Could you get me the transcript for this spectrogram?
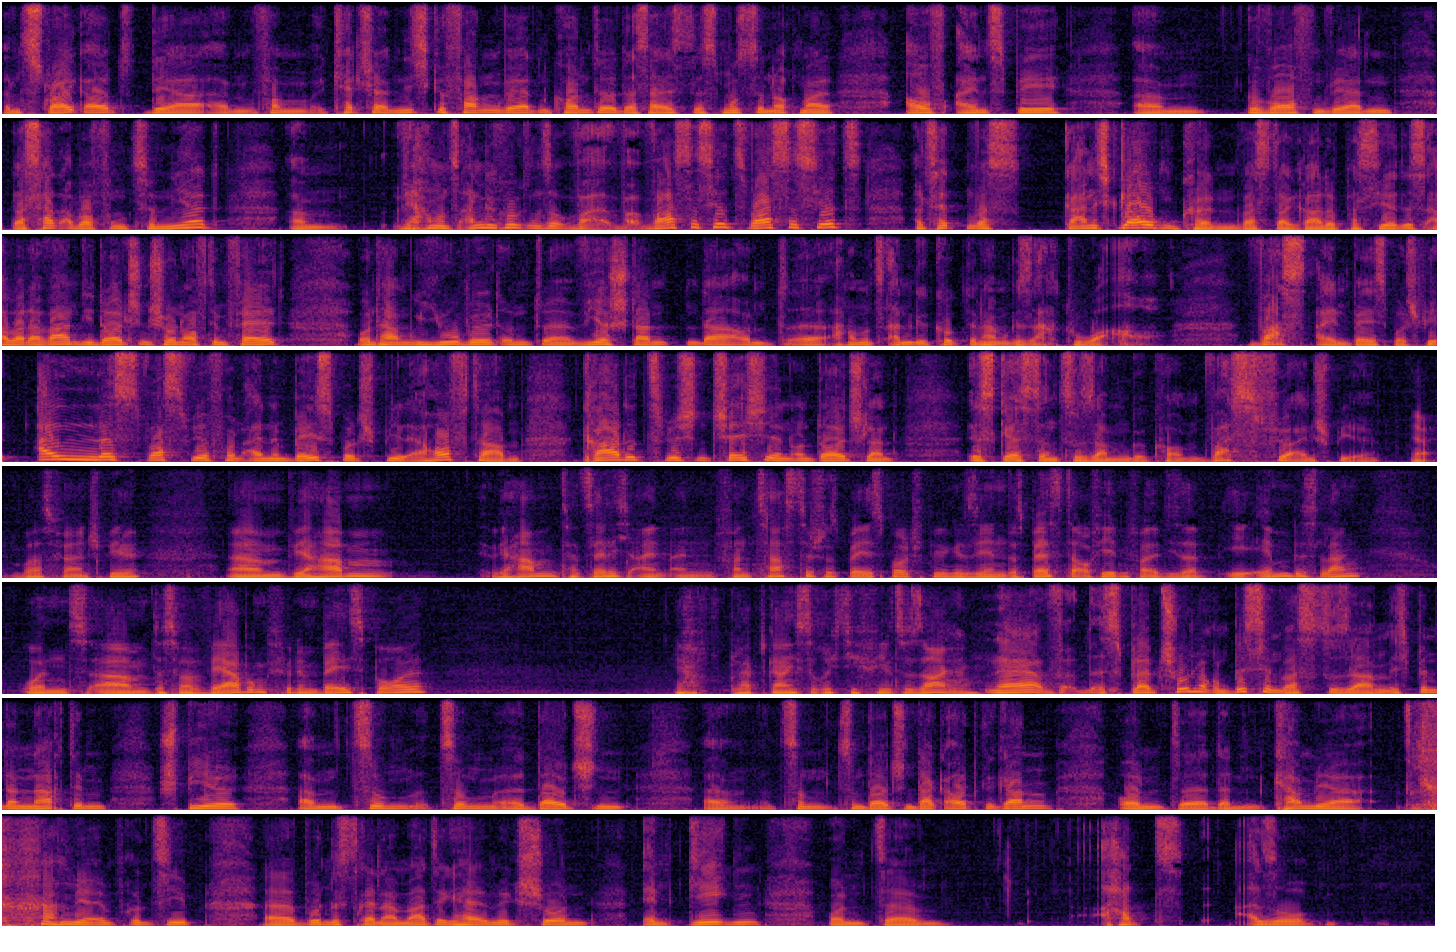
ein Strikeout, der ähm, vom Catcher nicht gefangen werden konnte. Das heißt, es musste nochmal auf 1B ähm, geworfen werden. Das hat aber funktioniert. Ähm, wir haben uns angeguckt und so, war, war es das jetzt? War es das jetzt? Als hätten wir es gar nicht glauben können, was da gerade passiert ist. Aber da waren die Deutschen schon auf dem Feld und haben gejubelt und äh, wir standen da und äh, haben uns angeguckt und haben gesagt, wow, was ein Baseballspiel. Alles, was wir von einem Baseballspiel erhofft haben, gerade zwischen Tschechien und Deutschland, ist gestern zusammengekommen. Was für ein Spiel. Ja, was für ein Spiel. Ähm, wir haben wir haben tatsächlich ein, ein fantastisches Baseballspiel gesehen. Das Beste auf jeden Fall dieser EM bislang. Und ähm, das war Werbung für den Baseball. Ja, bleibt gar nicht so richtig viel zu sagen. Naja, es bleibt schon noch ein bisschen was zu sagen. Ich bin dann nach dem Spiel ähm, zum, zum äh, deutschen ähm, zum, zum deutschen Duckout gegangen und äh, dann kam mir kam mir im Prinzip äh, Bundestrainer Martin Helmig schon entgegen und ähm, hat also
